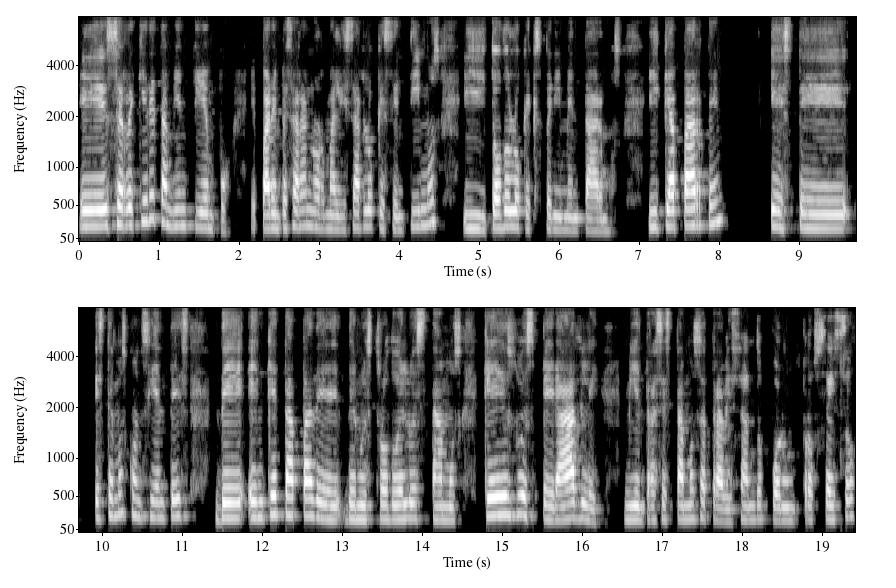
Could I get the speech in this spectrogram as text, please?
Eh, se requiere también tiempo eh, para empezar a normalizar lo que sentimos y todo lo que experimentamos. Y que aparte, este, estemos conscientes de en qué etapa de, nuestro duelo estamos, qué es lo esperable mientras estamos atravesando por un proceso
